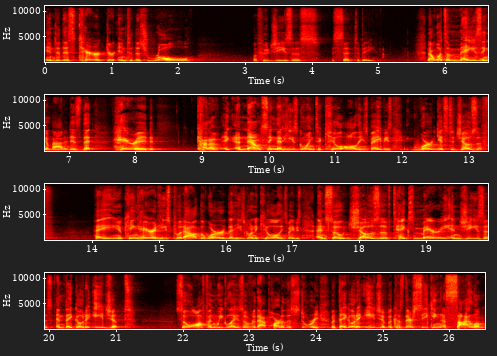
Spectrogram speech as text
into this character, into this role of who Jesus is said to be. Now, what's amazing about it is that Herod, kind of announcing that he's going to kill all these babies, word gets to Joseph. Hey, you know, King Herod, he's put out the word that he's going to kill all these babies. And so Joseph takes Mary and Jesus and they go to Egypt. So often we glaze over that part of the story, but they go to Egypt because they're seeking asylum.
